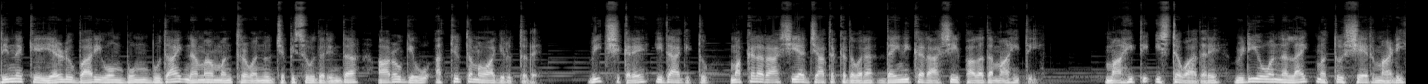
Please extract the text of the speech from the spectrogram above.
ದಿನಕ್ಕೆ ಎರಡು ಬಾರಿ ಓಂ ಬುಂ ಬುಧಾಯ್ ನಮ ಮಂತ್ರವನ್ನು ಜಪಿಸುವುದರಿಂದ ಆರೋಗ್ಯವು ಅತ್ಯುತ್ತಮವಾಗಿರುತ್ತದೆ. ವೀಕ್ಷಕರೇ, ಇದಾಗಿತ್ತು ಮಕರ ರಾಶಿಯ ಜಾತಕದವರ ದೈನಿಕ ರಾಶಿ ಫಲದ ಮಾಹಿತಿ. ಮಾಹಿತಿ ಇಷ್ಟವಾದರೆ ವಿಡಿಯೋವನ್ನು ಲೈಕ್ ಮತ್ತು ಶೇರ್ ಮಾಡಿ.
